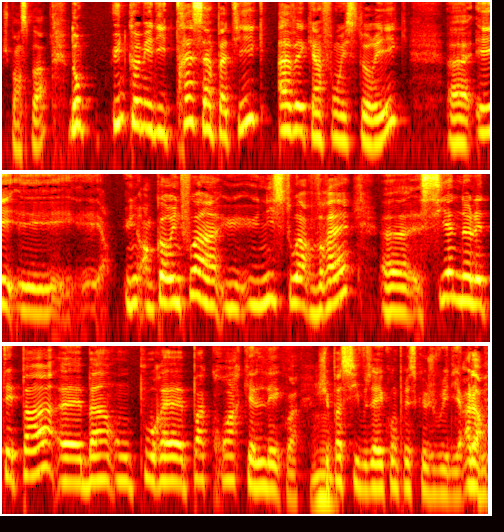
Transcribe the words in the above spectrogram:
Je pense pas. Donc, une comédie très sympathique avec un fond historique. Euh, et, et une, encore une fois, hein, une histoire vraie. Euh, si elle ne l'était pas, euh, ben on pourrait pas croire qu'elle l'est. Quoi. Mmh. Je sais pas si vous avez compris ce que je voulais dire. Alors,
